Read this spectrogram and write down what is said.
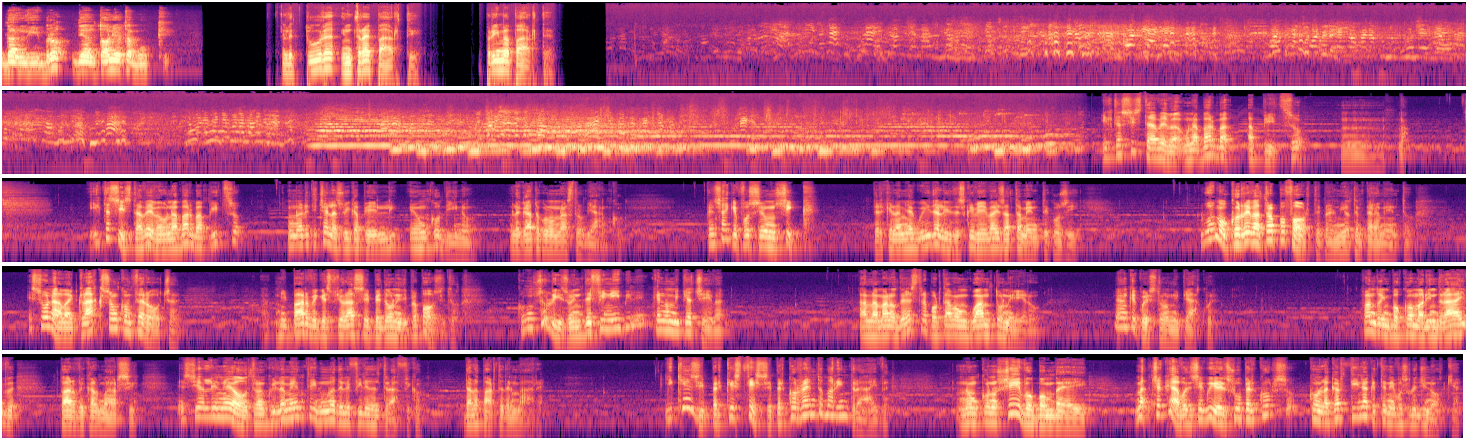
dal libro di Antonio Tabucchi. Lettura in tre parti. Prima parte. Tassista aveva una barba a pizzo. Mm, no. Il tassista aveva una barba a pizzo, una reticella sui capelli e un codino legato con un nastro bianco. Pensai che fosse un Sikh, perché la mia guida li descriveva esattamente così. L'uomo correva troppo forte per il mio temperamento e suonava il clacson con ferocia. Mi parve che sfiorasse i pedoni di proposito con un sorriso indefinibile che non mi piaceva. Alla mano destra portava un guanto nero e anche questo non mi piacque. Quando imboccò Marine Drive parve calmarsi e si allineò tranquillamente in una delle file del traffico, dalla parte del mare. Gli chiesi perché stesse percorrendo Marine Drive. Non conoscevo Bombay ma cercavo di seguire il suo percorso con la cartina che tenevo sulle ginocchia.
